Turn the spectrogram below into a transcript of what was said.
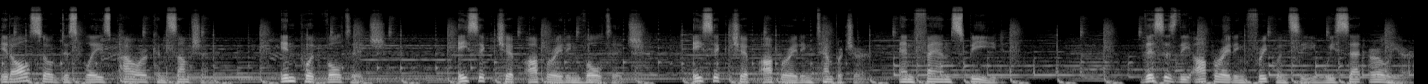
It also displays power consumption, input voltage, ASIC chip operating voltage, ASIC chip operating temperature, and fan speed. This is the operating frequency we set earlier.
